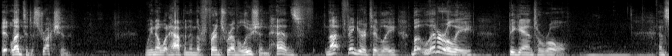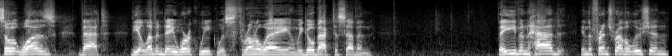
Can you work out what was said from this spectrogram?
It led to destruction. We know what happened in the French Revolution. Heads, not figuratively, but literally, began to roll. And so it was that the 11 day work week was thrown away and we go back to seven. They even had in the French Revolution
